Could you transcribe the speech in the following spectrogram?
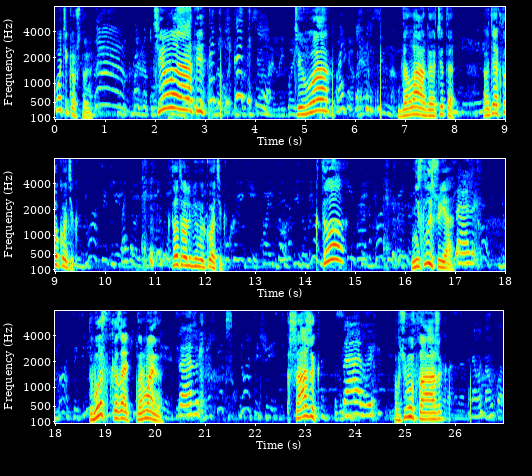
Котиков, что ли? Чего ты? Котики, котики. Чего? Котики. Да ладно, что-то. А у тебя кто котик? Кто твой любимый котик? Кто? Не слышу я. Сажик. Ты можешь сказать нормально? Сажик. Шажик? Сажик. А почему Сажик? Потому что он кот.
